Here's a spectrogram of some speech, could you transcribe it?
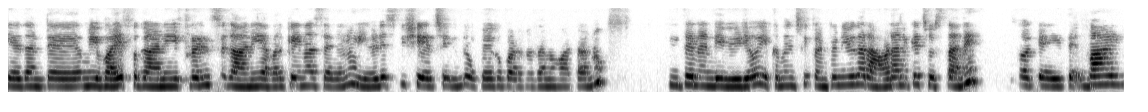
లేదంటే మీ వైఫ్ గానీ ఫ్రెండ్స్ గానీ ఎవరికైనా సరే లేడీస్కి షేర్ చేయండి ఉపయోగపడుతుంది అనమాటను ఇంతేనండి వీడియో. ఇక నుంచి కంటిన్యూగా రావడానికే చూస్తానే. ఓకే అయితే బాయ్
